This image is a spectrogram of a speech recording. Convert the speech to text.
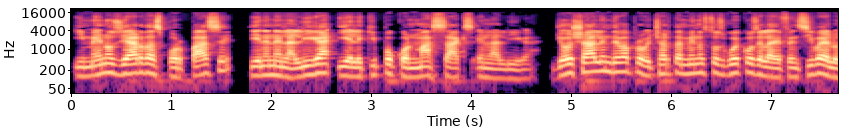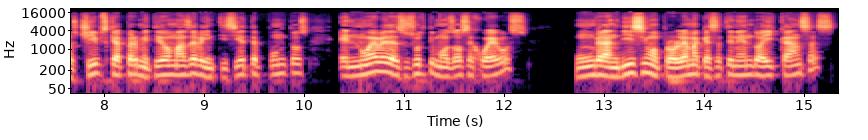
y menos yardas por pase tienen en la liga y el equipo con más sacks en la liga. Josh Allen debe aprovechar también estos huecos de la defensiva de los Chiefs que ha permitido más de 27 puntos en 9 de sus últimos 12 juegos. Un grandísimo problema que está teniendo ahí Kansas.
